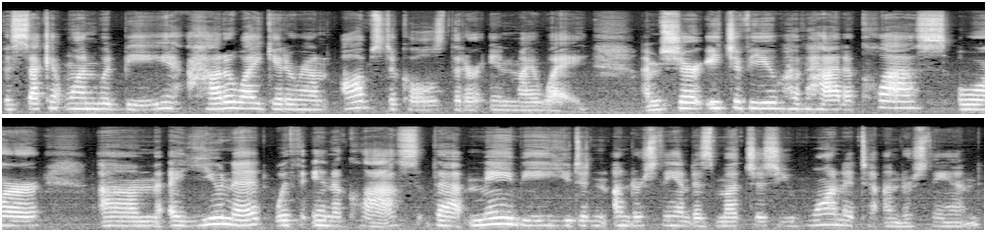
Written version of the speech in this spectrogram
the second one would be how do I get around obstacles that are in my way? I'm sure each of you have had a class or um, a unit within a class that maybe you didn't understand as much as you wanted to understand,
